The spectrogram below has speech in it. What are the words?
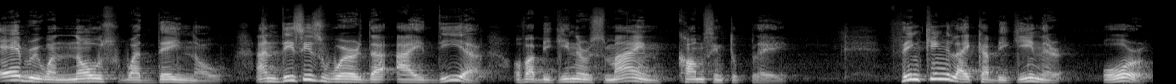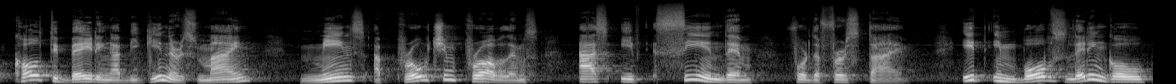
everyone knows what they know. And this is where the idea of a beginner's mind comes into play. Thinking like a beginner or cultivating a beginner's mind means approaching problems as if seeing them for the first time. It involves letting go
